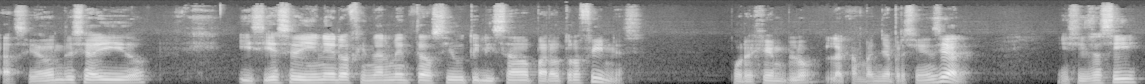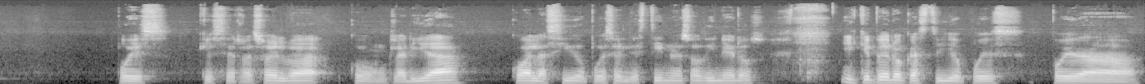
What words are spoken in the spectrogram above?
hacia dónde se ha ido y si ese dinero finalmente ha sido utilizado para otros fines. Por ejemplo, la campaña presidencial. Y si es así, pues que se resuelva con claridad cuál ha sido pues el destino de esos dineros y que Pedro Castillo pues pueda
